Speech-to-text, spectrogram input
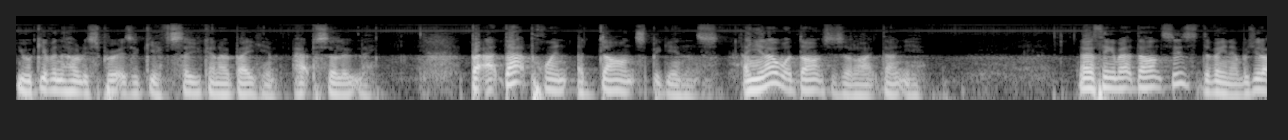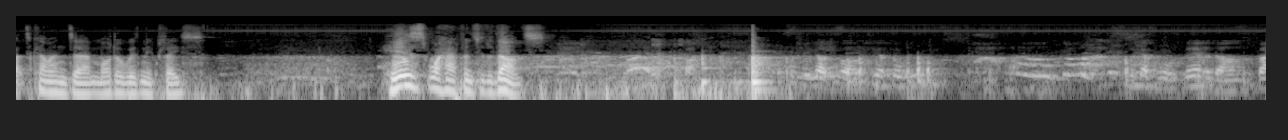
you are given the Holy Spirit as a gift so you can obey Him. Absolutely. But at that point, a dance begins. And you know what dances are like, don't you? Know the thing about dances? Davina, would you like to come and uh, model with me, please? Here's what happens to the dance. Uh,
